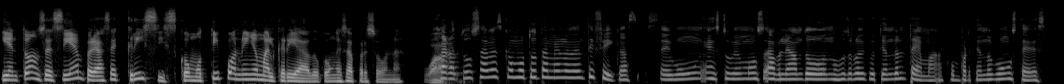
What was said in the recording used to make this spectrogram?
Y entonces siempre hace crisis como tipo niño malcriado con esa persona. Wow. Pero tú sabes cómo tú también lo identificas, según estuvimos hablando, nosotros discutiendo el tema, compartiendo con ustedes,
